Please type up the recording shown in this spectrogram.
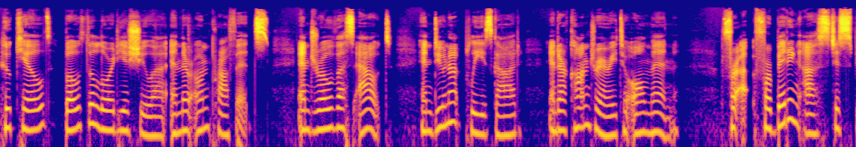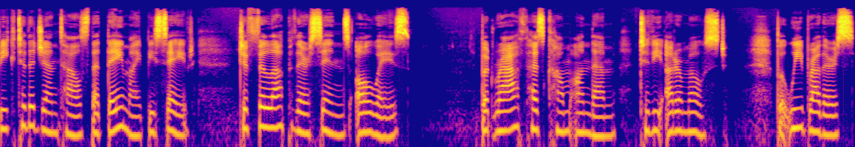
who killed both the Lord Yeshua and their own prophets, and drove us out, and do not please God, and are contrary to all men, for, forbidding us to speak to the Gentiles that they might be saved to fill up their sins always. But wrath has come on them to the uttermost. But we, brothers,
